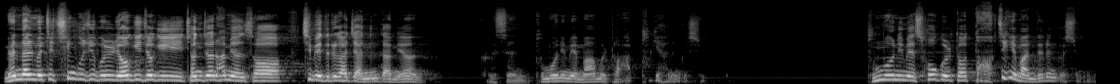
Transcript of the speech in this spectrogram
몇 날 며칠 친구 집을 여기저기 전전하면서 집에 들어가지 않는다면, 그것은 부모님의 마음을 더 아프게 하는 것입니다. 부모님의 속을 더 터지게 만드는 것입니다.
